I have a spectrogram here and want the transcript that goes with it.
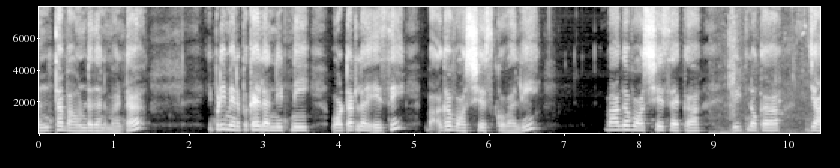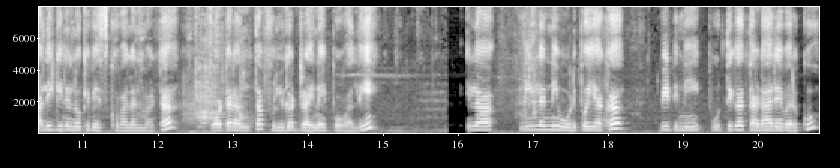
అంత బాగుండదనమాట ఇప్పుడు ఈ మిరపకాయలన్నిటినీ వాటర్లో వేసి బాగా వాష్ చేసుకోవాలి. బాగా వాష్ చేశాక వీటిని ఒక జాలి గిన్నెలోకి వేసుకోవాలన్నమాట. వాటర్ అంతా ఫుల్గా డ్రైన్ అయిపోవాలి. ఇలా నీళ్ళన్నీ ఓడిపోయాక వీటిని పూర్తిగా తడారే వరకు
